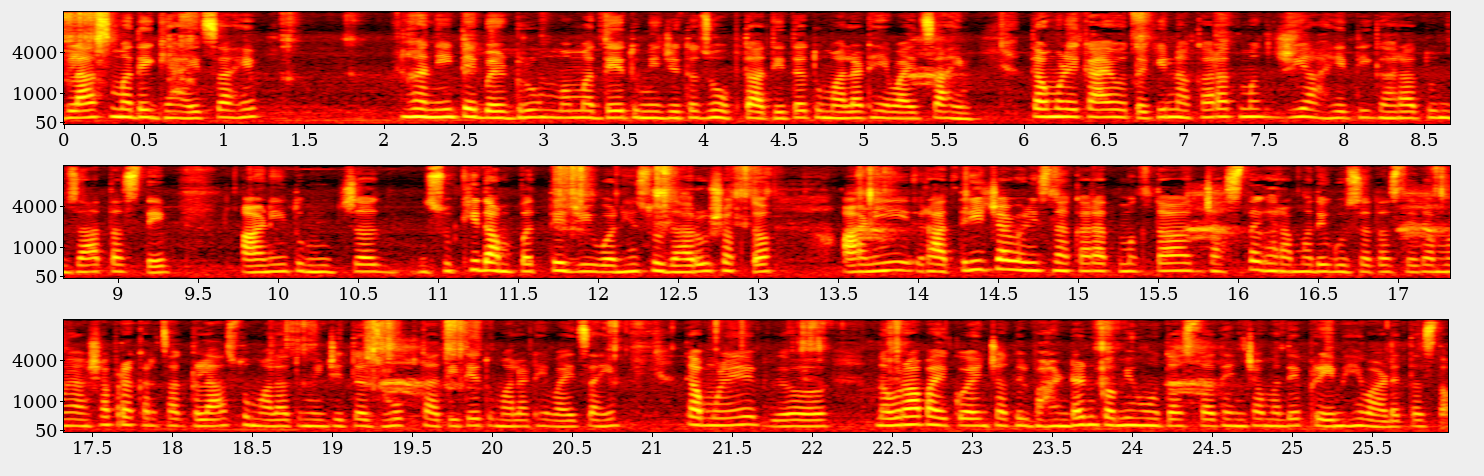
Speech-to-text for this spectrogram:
ग्लासमध्ये घ्यायचं आहे आणि ते बेडरूममध्ये तुम्ही जिथं झोपता तिथं तुम्हाला ठेवायचं आहे. त्यामुळे काय होतं की नकारात्मक जी आहे ती घरातून जात असते. आणि तुमचं सुखी दाम्पत्य जीवन हे सुधारू शकतं. आणि रात्रीच्या वेळीस नकारात्मकता जास्त घरामध्ये घुसत असते. त्यामुळे अशा प्रकारचा ग्लास तुम्हाला तुम्ही जिथं झोपता तिथे तुम्हाला ठेवायचं आहे. त्यामुळे नवरा बायको यांच्यातील भांडण कमी होत असतं. त्यांच्यामध्ये प्रेम हे वाढत असतं.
